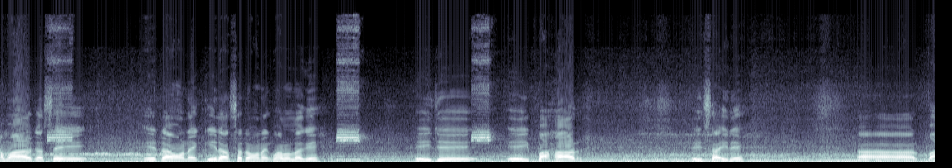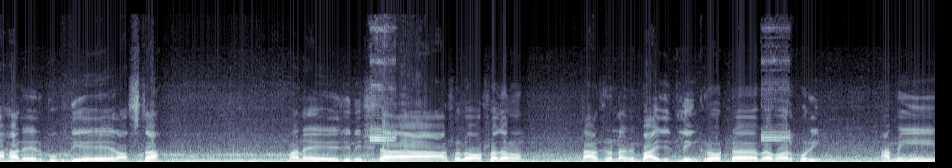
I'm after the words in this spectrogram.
আমার কাছে এটা অনেক, এই রাস্তাটা অনেক ভালো লাগে। এই যে এই পাহাড়, এই সাইডে। আর পাহাড়ের বুক দিয়ে রাস্তা। মানে এই জিনিসটা আসলে অসাধারণ। তার জন্য আমি বাইজিৎ লিঙ্ক রোড ব্যবহার করি। আমি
